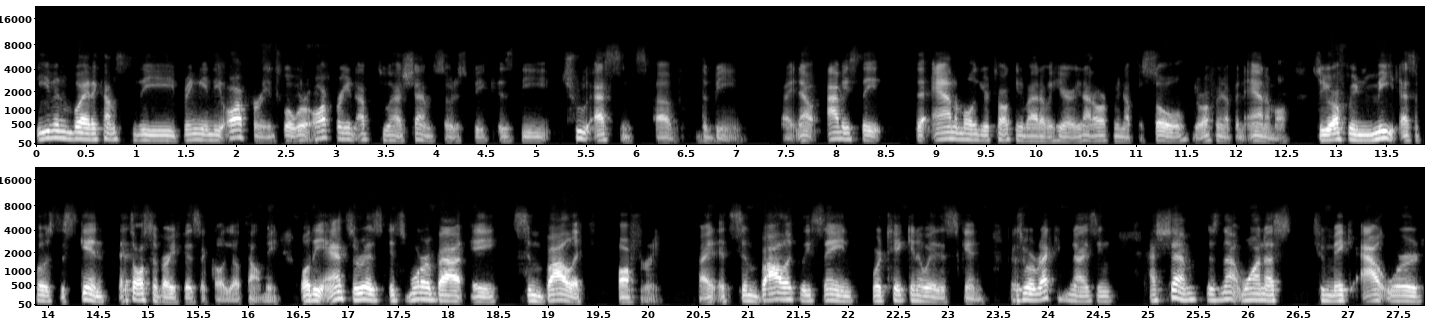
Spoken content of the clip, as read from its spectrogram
even when it comes to the bringing the offerings, what we're offering up to Hashem, so to speak, is the true essence of the being, right? Now, obviously, the animal you're talking about over here, you're not offering up a soul, you're offering up an animal. So you're offering meat as opposed to skin. That's also very physical, you'll tell me. Well, the answer is it's more about a symbolic offering, right? It's symbolically saying we're taking away the skin because we're recognizing Hashem does not want us to make outward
